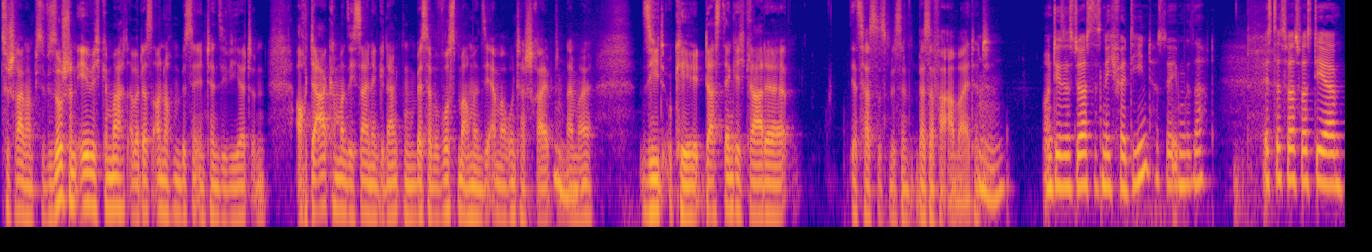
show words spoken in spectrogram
zu schreiben, habe ich sowieso schon ewig gemacht, aber das auch noch ein bisschen intensiviert. Und auch da kann man sich seine Gedanken besser bewusst machen, wenn man sie einmal runterschreibt mhm. und einmal sieht, okay, das denke ich gerade, jetzt hast du es ein bisschen besser verarbeitet. Mhm. Und dieses, du hast es nicht verdient, hast du eben gesagt. Ist das was, was dir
